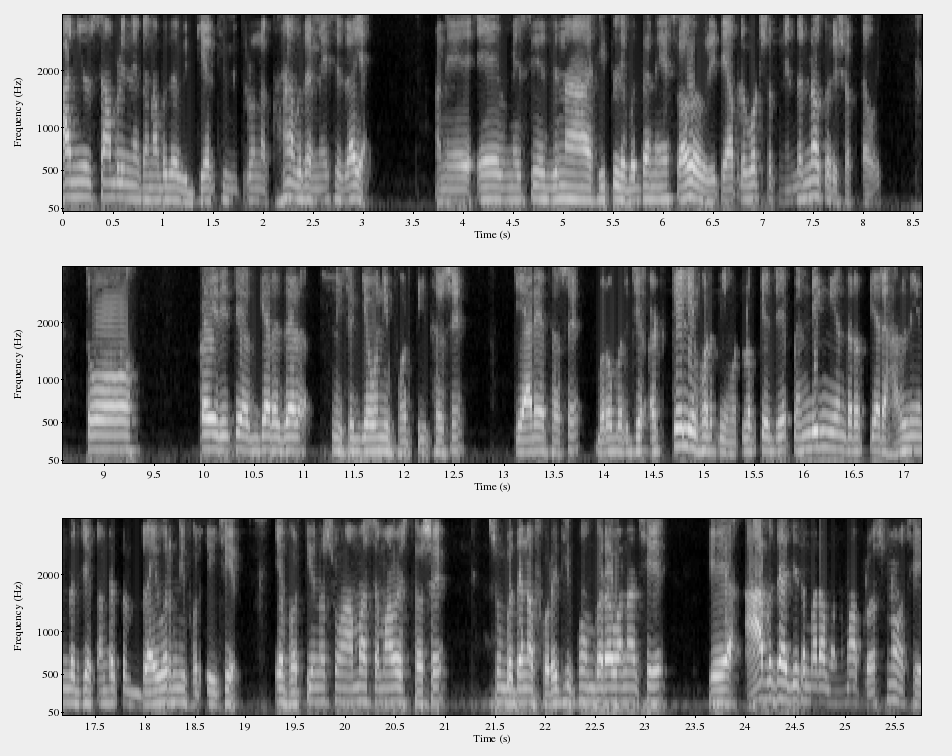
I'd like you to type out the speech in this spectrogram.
આ ન્યૂઝ સાંભળીને ઘણા બધા વિદ્યાર્થી મિત્રોના ઘણા બધા મેસેજ આવ્યા અને એ મેસેજના રિપ્લે બધાને સ્વાભાવિક રીતે આપણે વોટ્સઅપની અંદર ન કરી શકતા હોય. તો કઈ રીતે અગિયાર હજારની જગ્યાઓની ભરતી થશે? ક્યારે થશે? બરોબર, જે અટકેલી ભરતી, મતલબ કે જે પેન્ડિંગની અંદર અત્યારે હાલની અંદર જે કંડક્ટર ડ્રાઈવરની ભરતી છે, એ ભરતીનો શું આમાં સમાવેશ થશે? શું બધાના ફરીથી ફોર્મ ભરાવાના છે? કે આ બધા જે તમારા મનમાં પ્રશ્નો છે,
